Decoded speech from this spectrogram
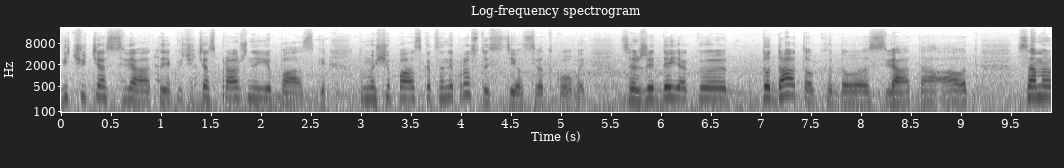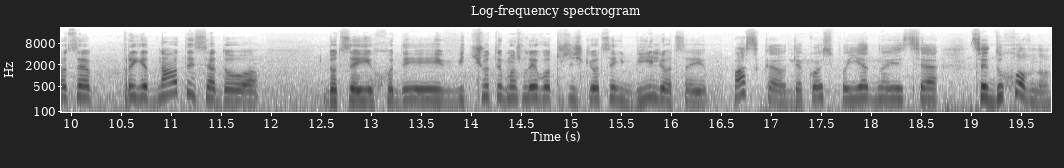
відчуття свята, як відчуття справжньої Пасхи. Тому що Пасха це не просто стіл святковий, це вже йде як е, додаток до свята. А от саме оце приєднатися до, до цієї ходи, відчути, можливо, трошечки оцей біль, оцей Пасха для когось поєднується це духовно.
